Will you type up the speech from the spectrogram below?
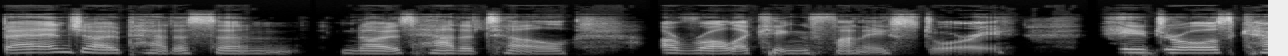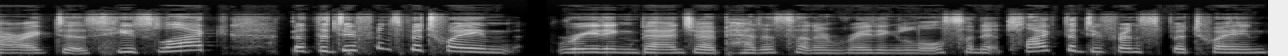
Banjo Paterson knows how to tell a rollicking, funny story. He draws characters. He's like, but the difference between reading Banjo Paterson and reading Lawson, it's like the difference between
